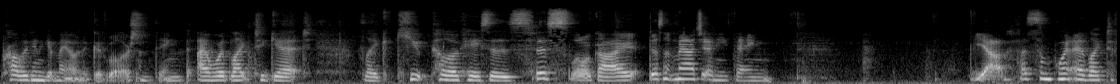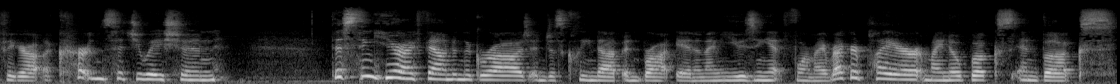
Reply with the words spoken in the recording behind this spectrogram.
probably gonna get my own at Goodwill or something. I would like to get like cute pillowcases. This little guy doesn't match anything yeah, at some point I'd like to figure out a curtain situation. This thing here I found in the garage and just cleaned up and brought in and I'm using it for my record player, my notebooks and books.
